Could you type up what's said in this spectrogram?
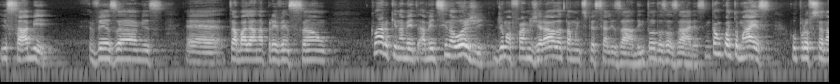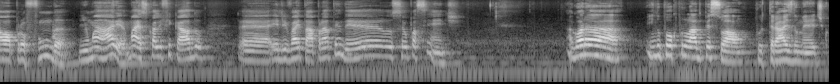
e sabe ver exames, é, trabalhar na prevenção. Claro que na med a medicina hoje, de uma forma geral, ela está muito especializada em todas as áreas. Então, quanto mais o profissional aprofunda em uma área, mais qualificado é, ele vai estar tá para atender o seu paciente. Agora, indo um pouco para o lado pessoal, por trás do médico,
